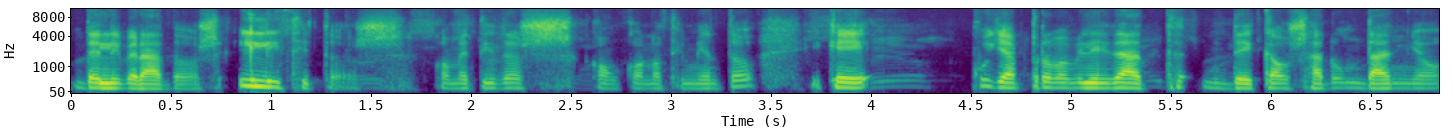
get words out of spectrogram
deliberados, ilícitos, cometidos con conocimiento y que cuya probabilidad de causar un daño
